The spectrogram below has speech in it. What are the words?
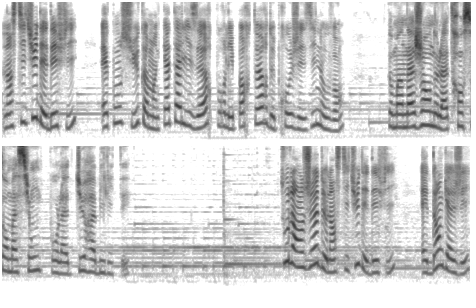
L'Institut des défis est conçu comme un catalyseur pour les porteurs de projets innovants, comme un agent de la transformation pour la durabilité. Tout l'enjeu de l'Institut des défis est d'engager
